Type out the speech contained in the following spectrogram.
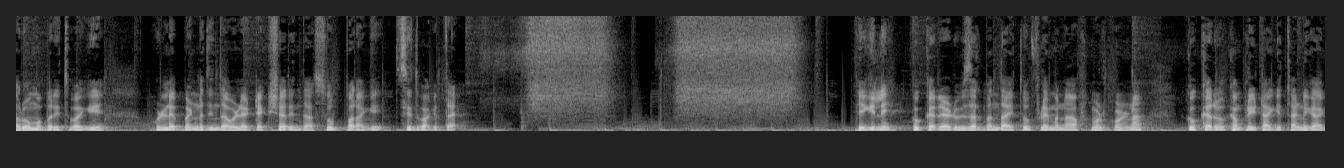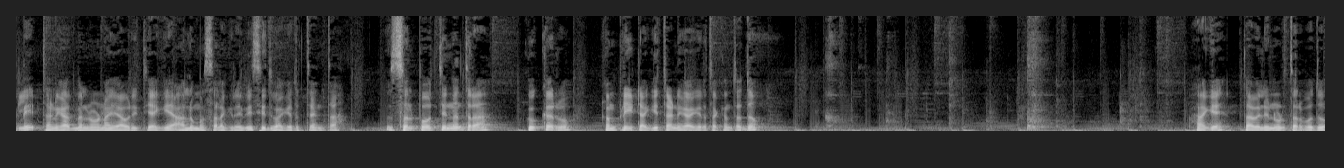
ಅರೋಮ ಭರಿತವಾಗಿ ಒಳ್ಳೆ ಬಣ್ಣದಿಂದ, ಒಳ್ಳೆ ಟೆಕ್ಸ್ಚರಿಂದ ಸೂಪರಾಗಿ ಸಿದ್ಧವಾಗುತ್ತೆ. ಹೀಗಿಲ್ಲಿ ಕುಕ್ಕರ್ ಎರಡು ವಿಸಲ್ ಬಂದಾಯಿತು. ಫ್ಲೇಮನ್ನು ಆಫ್ ಮಾಡ್ಕೊಳ್ಳೋಣ. ಕುಕ್ಕರು ಕಂಪ್ಲೀಟ್ ಆಗಿ ತಣ್ಣಗಾಗಲಿ. ತಣ್ಣಗಾದ್ಮೇಲೆ ನೋಡೋಣ ಯಾವ ರೀತಿಯಾಗಿ ಆಲೂ ಮಸಾಲ ಗ್ರೇವಿ ಸಿದ್ಧವಾಗಿರುತ್ತೆ ಅಂತ. ಸ್ವಲ್ಪ ಹೊತ್ತಿನ ನಂತರ ಕುಕ್ಕರು ಕಂಪ್ಲೀಟಾಗಿ ತಣ್ಣಗಾಗಿರ್ತಕ್ಕಂಥದ್ದು. ಹಾಗೆ ತಾವಿಲ್ಲಿ ನೋಡ್ತಾ ಇರ್ಬೋದು,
